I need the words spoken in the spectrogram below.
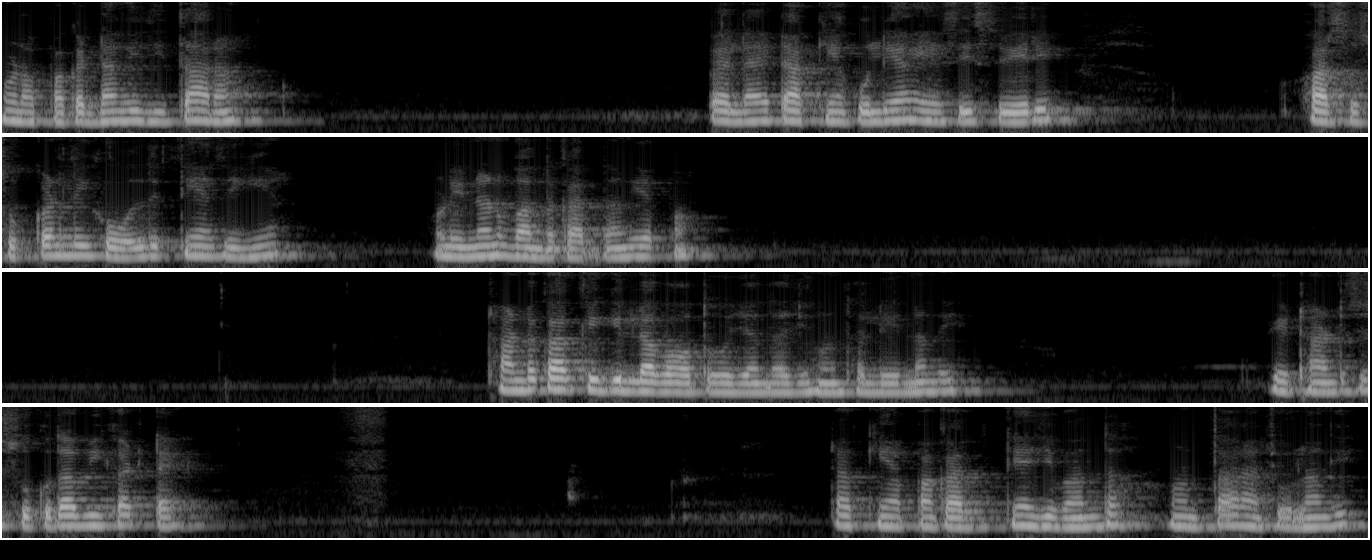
ਹੁਣ ਆਪਾਂ ਕੱਢਾਂਗੇ ਜੀ ਧਾਰਾਂ। ਪਹਿਲਾਂ ਇਹ ਟਾਕੀਆਂ ਖੁੱਲੀਆਂ ਹੋਈਆਂ ਸੀ ਸਵੇਰੇ। ਫਰਸ਼ ਸੁੱਕਣ ਲਈ ਖੋਲ ਦਿੱਤੀਆਂ ਸੀਗੀਆਂ। ਹੁਣ ਇਹਨਾਂ ਨੂੰ ਬੰਦ ਕਰ ਦਾਂਗੇ ਆਪਾਂ। ਠੰਡ ਕਰਕੇ ਗਿੱਲਾ ਬਹੁਤ ਹੋ ਜਾਂਦਾ ਜੀ ਹੁਣ ਥੱਲੇ ਇਹਨਾਂ ਦੇ। ਫਿਰ ਠੰਡ 'ਚ ਸੁੱਕਦਾ ਵੀ ਘੱਟ ਹੈ। ਟਾਕੀਆਂ ਆਪਾਂ ਕਰ ਦਿੱਤੀਆਂ ਜੀ ਬੰਦ। ਹੁਣ ਧਾਰਾਂ ਚੋਲਾਂਗੇ।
